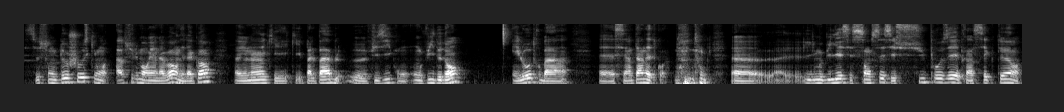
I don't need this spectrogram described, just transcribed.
Ce sont deux choses qui ont absolument rien à voir, on est d'accord. Euh, il y en a un qui est, palpable, euh, physique, on, vit dedans, et l'autre, bah, euh, c'est Internet, quoi. Donc, l'immobilier, c'est censé, c'est supposé être un secteur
